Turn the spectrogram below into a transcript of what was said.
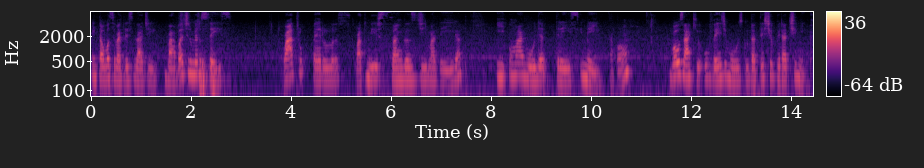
Então, você vai precisar de barbante número 6, quatro pérolas, quatro miçangas de madeira e uma agulha 3,5, tá bom? Vou usar aqui o verde musgo da Textil Piratinica.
